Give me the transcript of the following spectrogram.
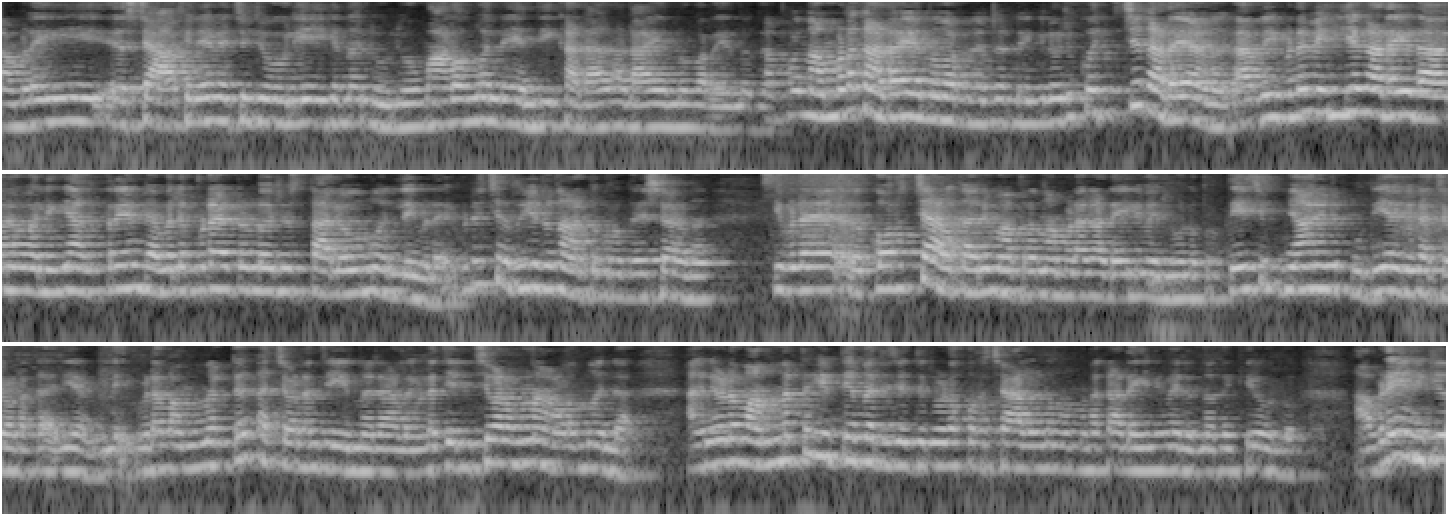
നമ്മൾ ഈ സ്റ്റാഫിനെ വെച്ച് ജോലി ചെയ്യിക്കുന്ന ലുലു മാളൊന്നും അല്ലേ എന്റെ ഈ കട കട എന്ന് പറയുന്നത്? അപ്പൊ നമ്മുടെ കട എന്ന് പറഞ്ഞിട്ടുണ്ടെങ്കിൽ ഒരു കൊച്ചു കടയാണ്. കാരണം ഇവിടെ വലിയ കട ഇടാനോ അല്ലെങ്കിൽ അത്രയും ഡെവലപ്ഡ് ആയിട്ടുള്ള ഒരു സ്ഥലമൊന്നും അല്ല ഇവിടെ. ഇവിടെ ചെറിയൊരു നാട്ടുപ്രദേശമാണ്. ഇവിടെ കുറച്ച് ആൾക്കാർ മാത്രം നമ്മുടെ കടയിൽ വരുള്ളൂ പ്രത്യേകിച്ച് ഞാനൊരു പുതിയ ഒരു കച്ചവടക്കാരിയാണ് അല്ലേ? ഇവിടെ വന്നിട്ട് കച്ചവടം ചെയ്യുന്ന ഒരാളാണ്. ഇവിടെ ജനിച്ചു വളർന്ന ആളൊന്നുമല്ല. അങ്ങനെ ഇവിടെ വന്നിട്ട് കിട്ടിയ പരിചയത്തിലൂടെ കുറച്ച് ആളുകൾ നമ്മുടെ കടയിൽ വരുന്നതൊക്കെ ഉള്ളൂ. അവിടെ എനിക്ക്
